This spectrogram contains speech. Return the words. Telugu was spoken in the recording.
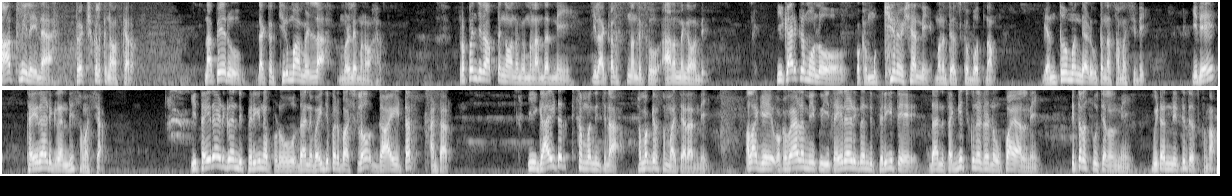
ఆత్మీయులైన ప్రేక్షకులకు నమస్కారం. నా పేరు డాక్టర్ చిరుమామిళ్ళ మురళీ మనోహర్. ప్రపంచవ్యాప్తంగా ఉన్న మిమ్మల్ని అందరినీ ఇలా కలుస్తున్నందుకు ఆనందంగా ఉంది. ఈ కార్యక్రమంలో ఒక ముఖ్యమైన విషయాన్ని మనం తెలుసుకోబోతున్నాం. ఎంతోమంది అడుగుతున్న సమస్య ఇది. ఇదే థైరాయిడ్ గ్రంథి సమస్య. ఈ థైరాయిడ్ గ్రంథి పెరిగినప్పుడు దాన్ని వైద్య పరిభాషలో గాయిటర్ అంటారు. ఈ గాయిటర్కి సంబంధించిన సమగ్ర సమాచారాన్ని అలాగే ఒకవేళ మీకు ఈ థైరాయిడ్ గ్రంథి పెరిగితే దాన్ని తగ్గించుకునేటువంటి ఉపాయాలని ఇతర సూచనలని వీటన్నిటిని తెలుసుకుందాం.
